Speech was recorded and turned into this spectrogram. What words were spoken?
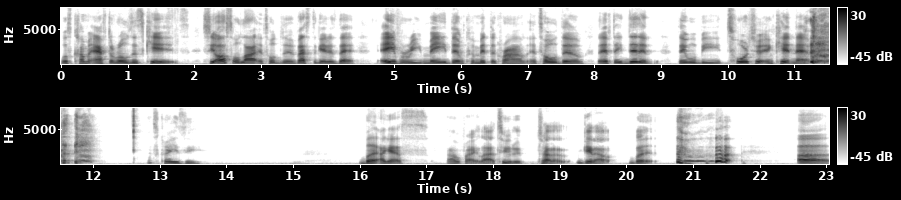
was coming after Rose's kids. She also lied and told the investigators that Avery made them commit the crimes and told them that if they didn't, they would be tortured and kidnapped. That's crazy. But I guess I would probably lie too to try to get out. But uh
